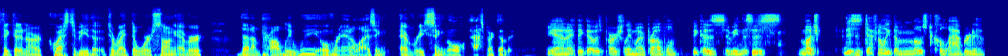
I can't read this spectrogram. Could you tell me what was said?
think that in our quest to be the to write the worst song ever, that I'm probably way over analyzing every single aspect of it. Yeah, and I think that was partially my problem because I mean, this is much this is definitely the most collaborative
